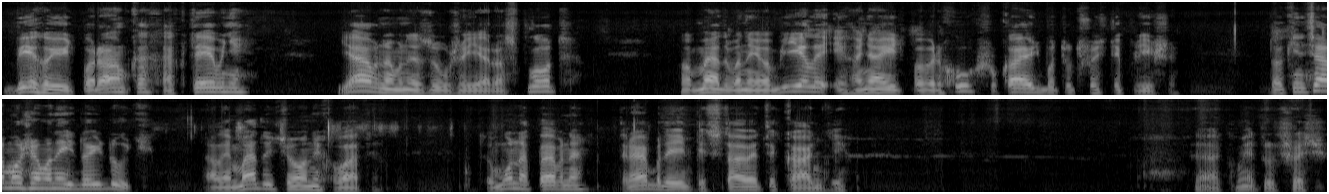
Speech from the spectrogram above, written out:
бігають по рамках, активні. Явно внизу вже є розплод. Мед вони об'їли і ганяють поверху, шукають, бо тут щось тепліше. До кінця, може, вони й дойдуть, але меду цього не хватить. Тому, напевне, треба буде їм підставити канді. Так, ми тут щось.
